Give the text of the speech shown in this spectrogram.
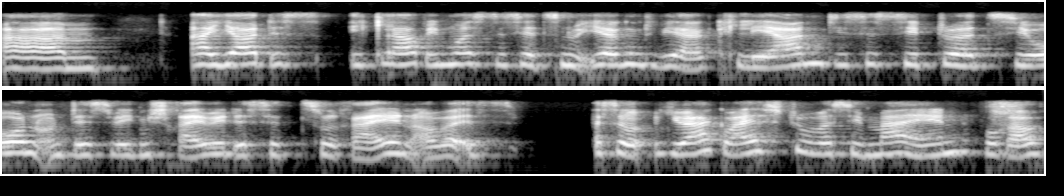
ähm, ah ja, das, ich glaube, ich muss das jetzt nur irgendwie erklären, diese Situation. Und deswegen schreibe ich das jetzt so rein. Aber es, also Jörg, weißt du, was ich meine? Worauf,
